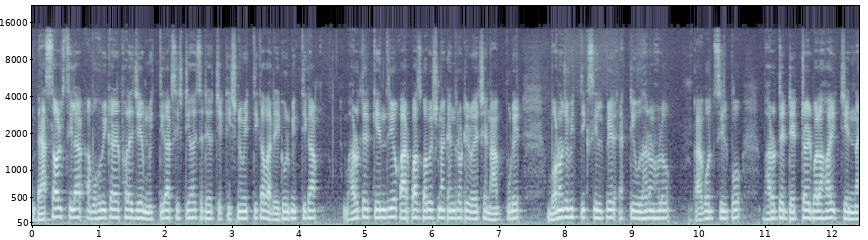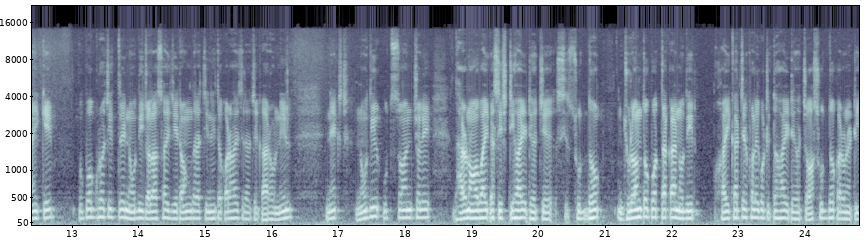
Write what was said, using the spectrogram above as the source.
ব্যাসল্ট শিলার আবহবিকারের ফলে যে মৃত্তিকার সৃষ্টি হয় সেটি হচ্ছে কৃষ্ণ মৃত্তিকা বা রেগুর মৃত্তিকা। ভারতের কেন্দ্রীয় কার্পাস গবেষণা কেন্দ্রটি রয়েছে নাগপুরে। বনজভিত্তিক শিল্পের একটি উদাহরণ হলো কাগজ শিল্প। ভারতের ডেট্রয়েট বলা হয় চেন্নাইকে। উপগ্রহ চিত্রে নদী জলাশয় যে রং দ্বারা চিহ্নিত করা হয় সেটা হচ্ছে গাঢ় নীল। নেক্সট, নদীর উৎস অঞ্চলে ধারণ অববাহিকা সৃষ্টি হয়, এটি হচ্ছে শুদ্ধ ঝুলন্ত উপত্যকা নদীর ক্ষয়কার্যের ফলে গঠিত হয়, এটি হচ্ছে অশুদ্ধ কারণ। এটি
